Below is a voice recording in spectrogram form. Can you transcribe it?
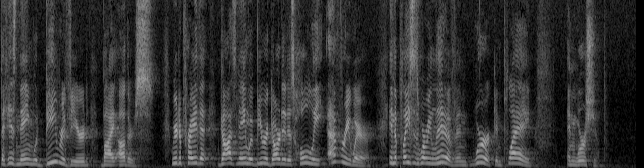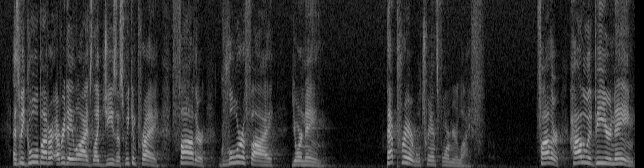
that his name would be revered by others. We're to pray that God's name would be regarded as holy everywhere, in the places where we live and work and play and worship. As we go about our everyday lives like Jesus, we can pray, Father, glorify your name. That prayer will transform your life. Father, hallowed be your name.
